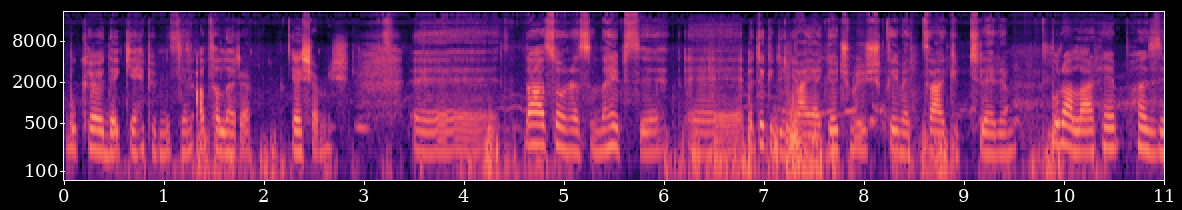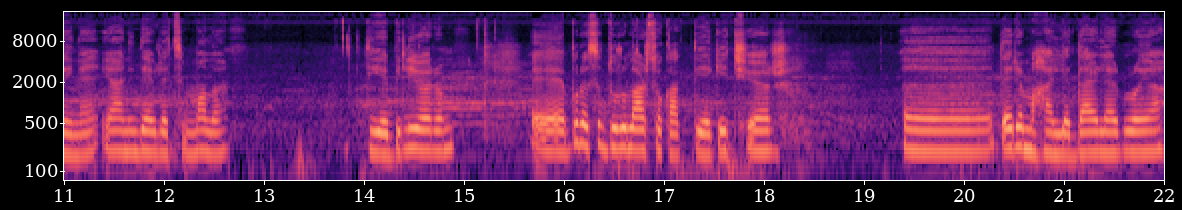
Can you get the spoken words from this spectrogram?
bu köydeki hepimizin ataları yaşamış. Ee, daha sonrasında hepsi e, öteki dünyaya göçmüş kıymetli takipçilerim. Buralar hep hazine yani devletin malı diyebiliyorum. Ee, burası Durular Sokak diye geçiyor. Ee, Dere Mahalle derler buraya.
